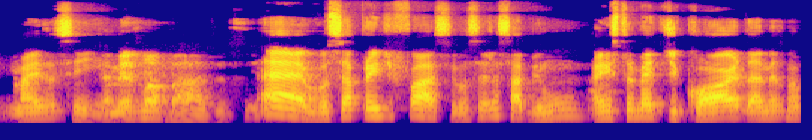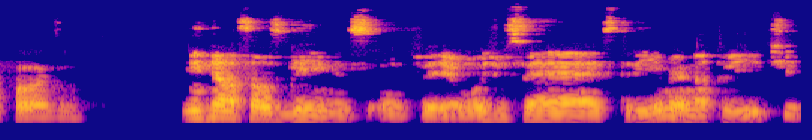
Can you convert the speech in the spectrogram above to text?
mas assim. É a mesma base, assim. É, você aprende fácil, você já sabe um. É instrumento de corda, é a mesma coisa. Em relação aos games, Fê, hoje você é streamer na Twitch,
